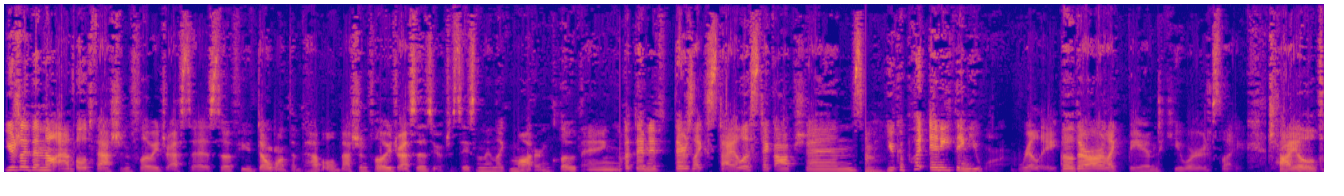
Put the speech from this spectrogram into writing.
Usually, then they'll add old fashioned flowy dresses. So, if you don't want them to have old fashioned flowy dresses, you have to say something like modern clothing. But then, if there's like stylistic options, Mm. you can put anything you want, really. Though there are like banned keywords like child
